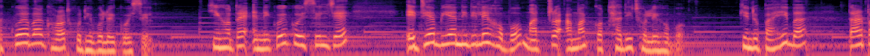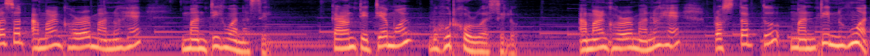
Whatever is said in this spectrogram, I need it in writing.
আকৌ এবাৰ ঘৰত সুধিবলৈ কৈছিল। সিহঁতে এনেকৈ কৈছিল যে এতিয়া বিয়া নিদিলেই হ'ব মাত্ৰ আমাক কথা দি থ'লেই হ'ব। কিন্তু পাহিবা তাৰ পাছত আমাৰ ঘৰৰ মানুহে মান্তি হোৱা নাছিল। কাৰণ তেতিয়া মই বহুত সৰু আছিলোঁ। আমাৰ ঘৰৰ মানুহে প্ৰস্তাৱটো মান্তি নোহোৱাত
